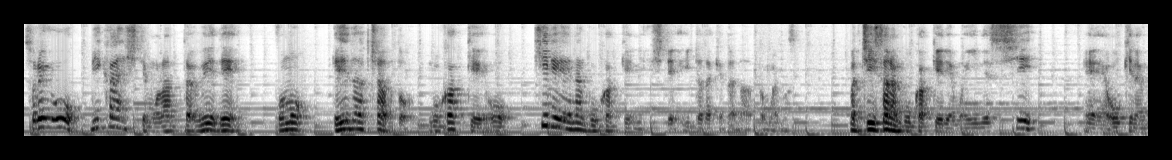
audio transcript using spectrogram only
それを理解してもらった上で、このレーダーチャート、五角形をきれいな五角形にしていただけたらなと思います。まあ、小さな五角形でもいいですし、えー、大きな五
